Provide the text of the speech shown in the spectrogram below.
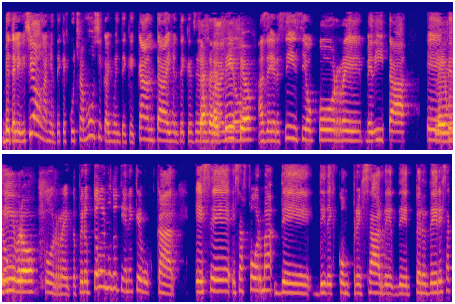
ve televisión, hay gente que escucha música, hay gente que canta, hay gente que se da hace ejercicio, hace ejercicio, corre, medita, eh, lee un libro. Correcto, pero todo el mundo tiene que buscar ese, esa forma de, descompresar, de, perder esa,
